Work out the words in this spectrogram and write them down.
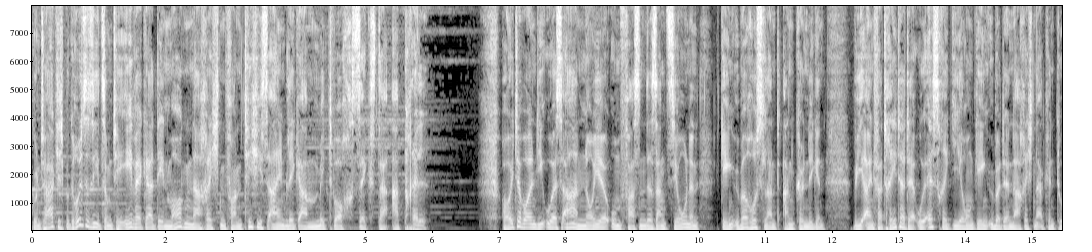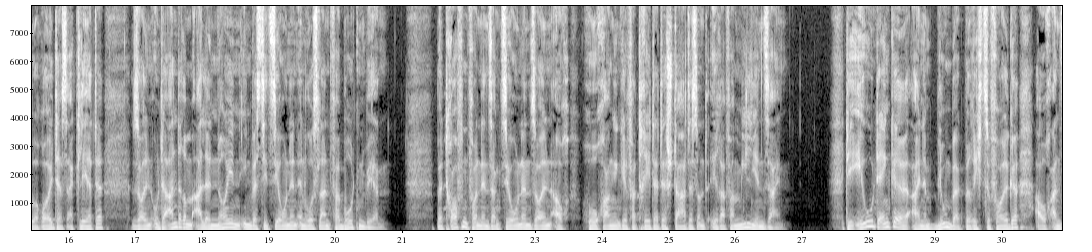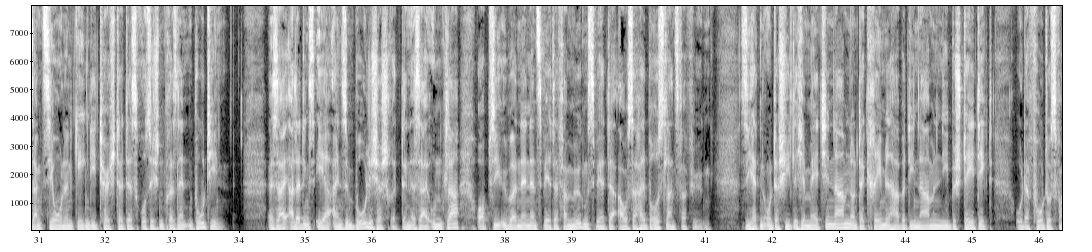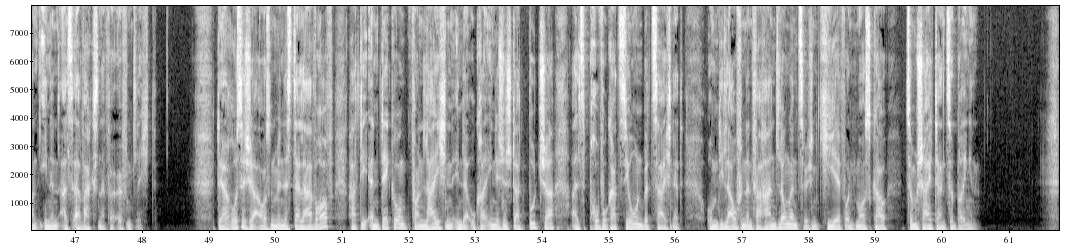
Guten Tag, ich begrüße Sie zum TE-Wecker, den Morgennachrichten von Tichys Einblick am Mittwoch, 6. April. Heute wollen die USA neue umfassende Sanktionen gegenüber Russland ankündigen. Wie ein Vertreter der US-Regierung gegenüber der Nachrichtenagentur Reuters erklärte, sollen unter anderem alle neuen Investitionen in Russland verboten werden. Betroffen von den Sanktionen sollen auch hochrangige Vertreter des Staates und ihrer Familien sein. Die EU denke einem Bloomberg-Bericht zufolge auch an Sanktionen gegen die Töchter des russischen Präsidenten Putin. Es sei allerdings eher ein symbolischer Schritt, denn es sei unklar, ob sie über nennenswerte Vermögenswerte außerhalb Russlands verfügen. Sie hätten unterschiedliche Mädchennamen und der Kreml habe die Namen nie bestätigt oder Fotos von ihnen als Erwachsene veröffentlicht. Der russische Außenminister Lavrov hat die Entdeckung von Leichen in der ukrainischen Stadt Butscha als Provokation bezeichnet, um die laufenden Verhandlungen zwischen Kiew und Moskau zum Scheitern zu bringen.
